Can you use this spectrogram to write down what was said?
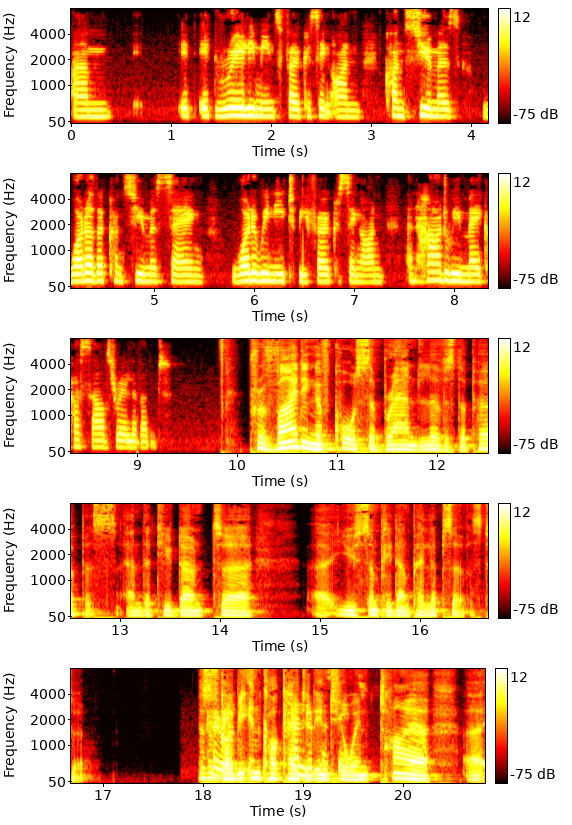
Um, it, it really means focusing on consumers. What are the consumers saying? What do we need to be focusing on? And how do we make ourselves relevant providing, of course, a brand lives the purpose and that you don't, uh, uh, you simply don't pay lip service to it. This Correct. has got to be inculcated 100%. into your entire uh,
